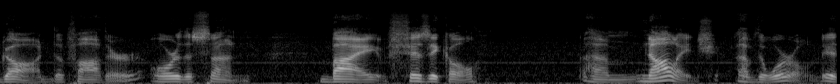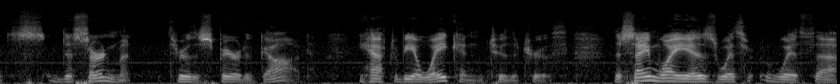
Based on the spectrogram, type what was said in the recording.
God the Father or the Son by physical um, knowledge of the world. It's discernment through the Spirit of God. You have to be awakened to the truth. The same way is with with uh,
